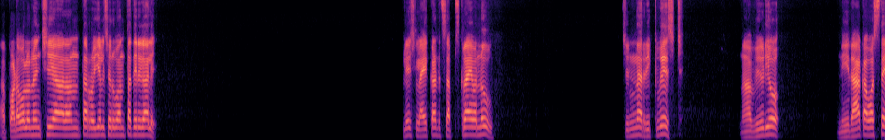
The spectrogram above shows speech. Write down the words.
ఆ పడవలో నుంచి అదంతా రొయ్యల చెరువు అంతా తిరగాలి. ప్లీజ్ లైక్ అండ్ సబ్స్క్రైబ్ అను. చిన్న రిక్వెస్ట్ నా వీడియో నీ దాకా వస్తే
